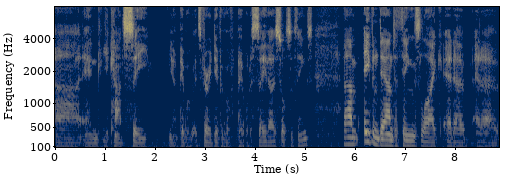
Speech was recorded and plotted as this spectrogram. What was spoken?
uh, and you can't see, you know, people. It's very difficult for people to see those sorts of things. Um, even down to things like at a at a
